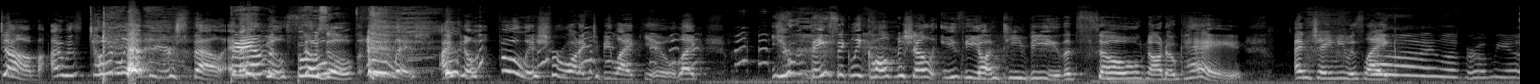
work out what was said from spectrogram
dumb. I was totally under your spell. And I feel so foolish. I feel foolish for wanting to be like you. Like, you basically called Michelle easy on TV. That's so not okay. And Jamie was like, oh, I love Romeo.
